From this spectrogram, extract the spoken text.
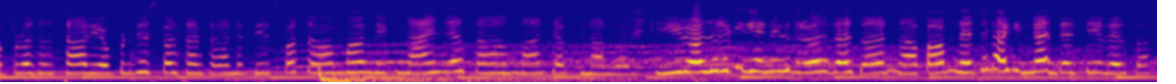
ఎప్పుడు వస్తుంది సార్ ఎప్పుడు తీసుకొస్తారు సార్ అంటే తీసుకొస్తామమ్మా మీకు న్యాయం చేస్తామమ్మా చెప్తున్నాను ఈ రోజులకి ఎనిమిది రోజులే సార్ నా పాపనైతే నాకు ఇంకా తెచ్చియలేదు సార్.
